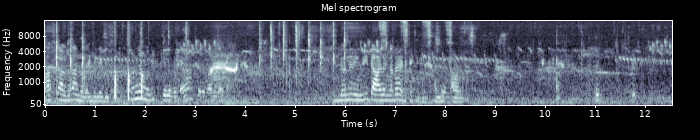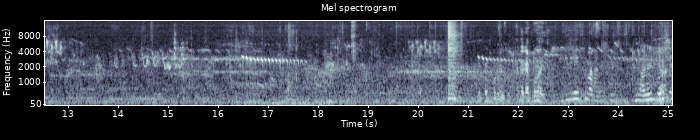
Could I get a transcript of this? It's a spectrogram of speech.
ஆசிராவுக்கு தான் அந்த அஞ்சு லேடிஸ் வீட்டு கீழே போட்டேன் சரி வந்தேன் இதில் வந்து நீங்கள் வீட்டு ஆளுங்க தான் எடுத்துக்கிட்டீங்க அவ்வளோதான் அந்த கற்பனை இதில் இருக்குமா நாங்கள் அது இருக்கு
